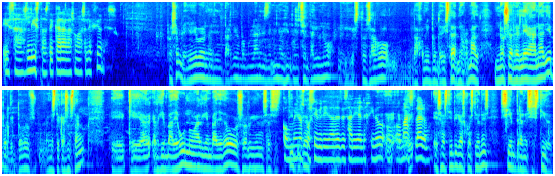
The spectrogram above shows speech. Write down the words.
esas listas de cara a las nuevas elecciones. Pues hombre, yo llevo en el Partido Popular desde 1981 y esto es algo, bajo mi punto de vista, normal. No se relega a nadie, porque todos en este caso están, eh, que alguien va de uno, alguien va de dos, o alguien... Esas Con menos posibilidades de salir elegido o, o más, eh, claro. Esas típicas cuestiones siempre han existido.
